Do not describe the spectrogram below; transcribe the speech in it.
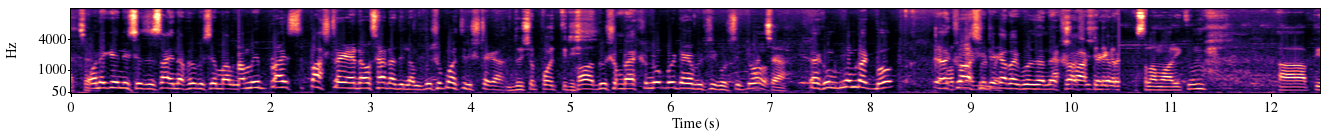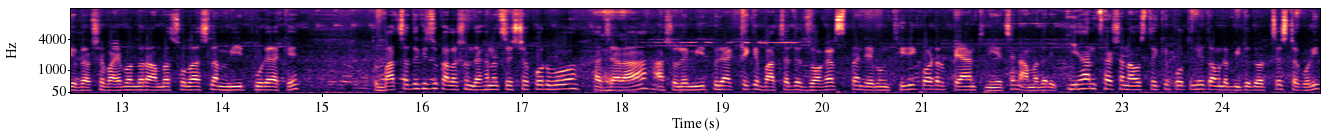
আচ্ছা। অনেকেই নিচে যে চাইনা ফেব্রিক্সের মাল। আমি প্রাইস পাঁচ টাকা এটাও ছাড়া দিলাম দুশো পঁয়ত্রিশ টাকা। দুইশো পঁয়ত্রিশ। হ্যাঁ দুশো আমরা একশো নব্বই টাকা বিক্রি করছি তো আচ্ছা। এখন কম রাখব একশো আশি টাকা রাখব জান একশো আশি টাকা আসসালামু আলাইকুম। প্রিয় ব্যবসা ভাই বন্ধুরা আমরা চলে আসলাম মিরপুর একে। তো বাচ্চাদের কিছু কালেকশন দেখানোর চেষ্টা করব। আর যারা আসলে মিরপুর এক থেকে বাচ্চাদের জগার্স প্যান্ট এবং থ্রি কোয়ার্টার প্যান্ট নিয়েছেন আমাদের ইহান ফ্যাশন হাউস থেকে প্রতিনিয়ত আমরা ভিডিও দেওয়ার চেষ্টা করি।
